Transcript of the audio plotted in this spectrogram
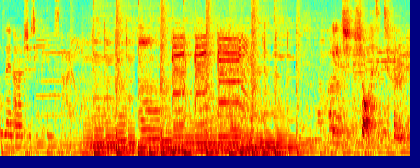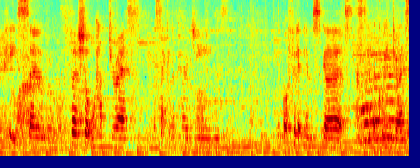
in and I'm shooting for InStyle. Each shot has a different piece, so the first shot will have a dress, the second a pair of jeans. We've got a Phillip Lim skirt, this is the McQueen dress,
